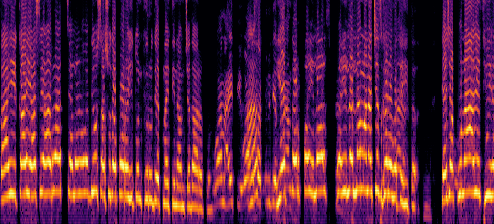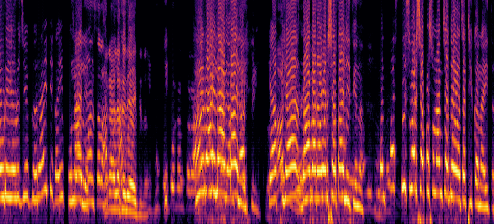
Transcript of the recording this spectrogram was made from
काही काही असे रातच्याला दिवसा सुद्धा पोरं इथून फिरू देत नाही तिने आमच्या दारातून. वाहन आहे ती हा? वाहन फिरू देत नाही एक तर. पहिला पहिलं लमानाचेच घर होते इथं. त्याच्या पुन्हा आले ही एवढे एवढे जे घर आहे ते काही पुन्हा आले माणसाला हात- राहायला कधी आहे तिथं? ही राहिला आता आली. ह्या ह्या दहा बारा वर्षात आली तिनं. पण पस्तीस वर्षापासून आमच्या देवाचा ठिकाण आहे इथं.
